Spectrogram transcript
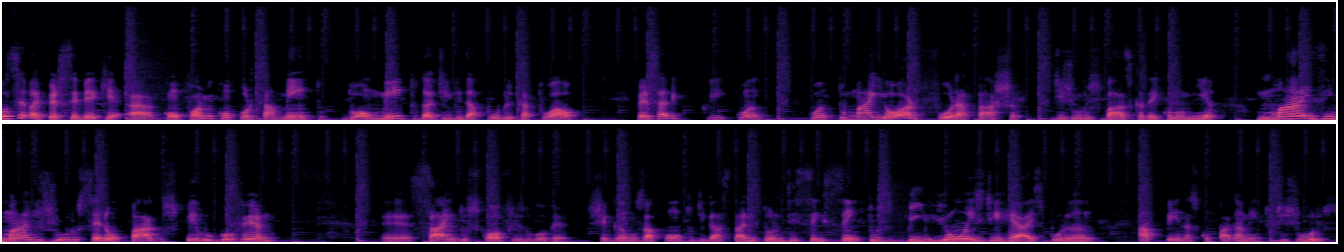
você vai perceber que, ah, conforme o comportamento do aumento da dívida pública atual, percebe que quanto, quanto maior for a taxa de juros básica da economia, mais e mais juros serão pagos pelo governo. É, saem dos cofres do governo. Chegamos a ponto de gastar em torno de 600 bilhões de reais por ano apenas com pagamento de juros.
